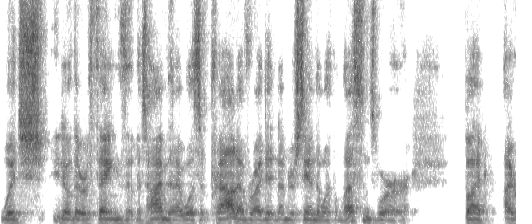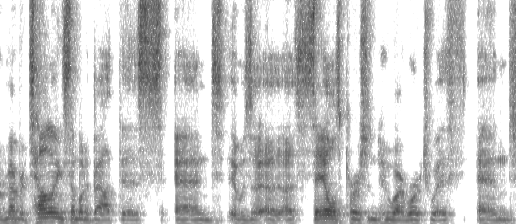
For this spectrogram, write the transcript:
Which you know, there were things at the time that I wasn't proud of, or I didn't understand what the lessons were. But I remember telling someone about this, and it was a, a salesperson who I worked with, and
